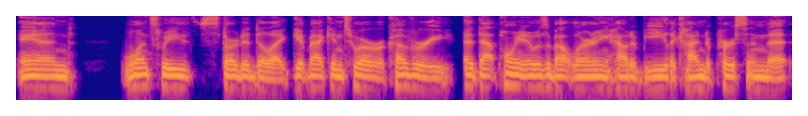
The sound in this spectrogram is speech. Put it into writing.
And once we started to like get back into our recovery, at that point, it was about learning how to be the kind of person that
